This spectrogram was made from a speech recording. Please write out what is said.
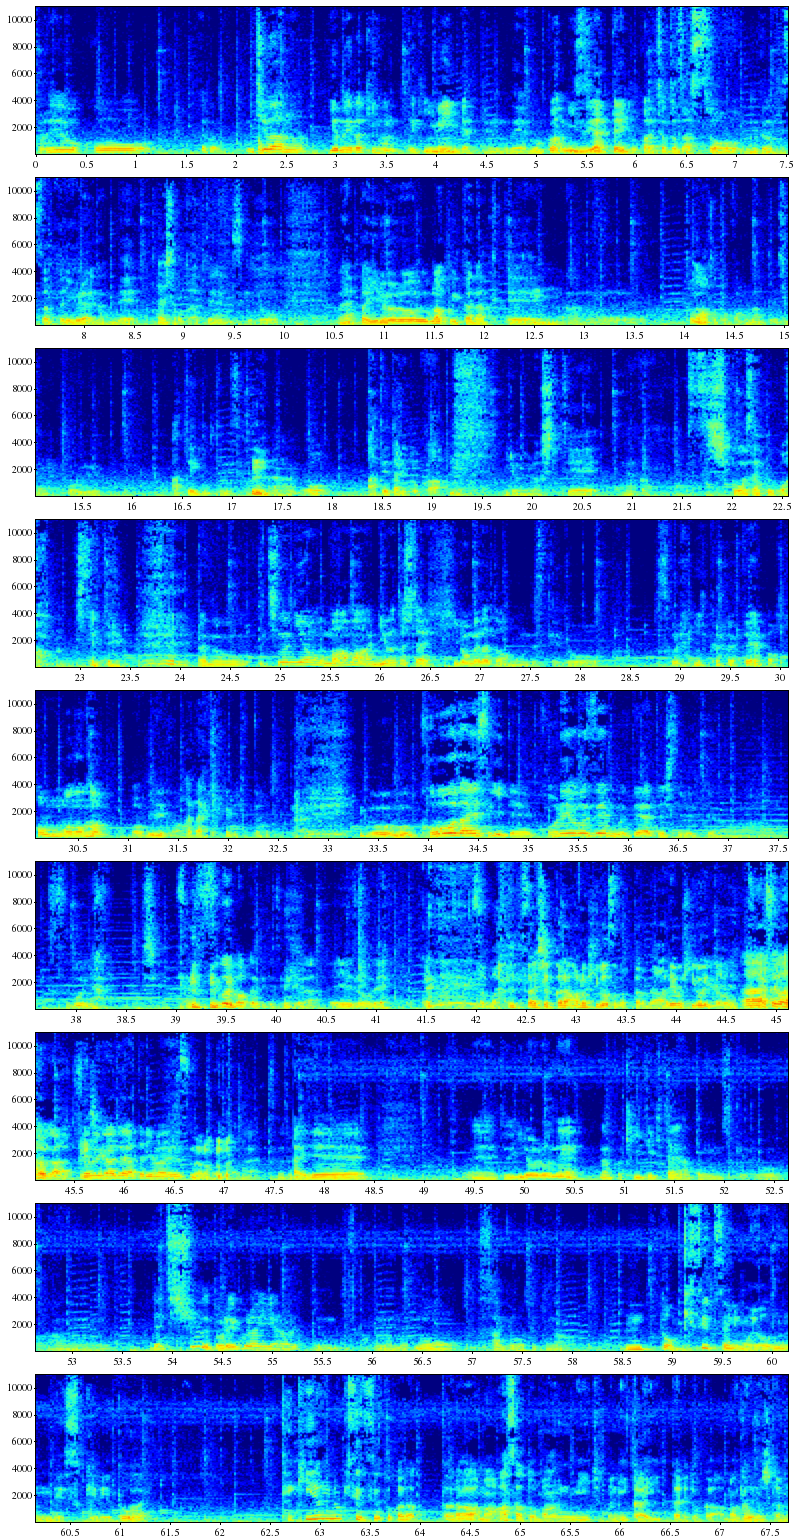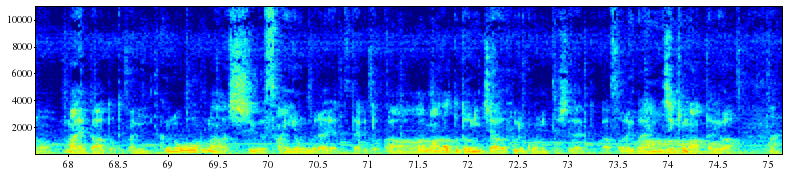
それをこうやっぱうちはあの嫁が基本的にメインでやってるので僕は水やったりとかちょっと雑草を抜くの手伝ったりぐらいなんで大したことはやってないんですけどまあやっぱいろいろうまくいかなくて、うん。あのトマトとかもなんていうんですかねこういう当て木っていうんですか、うん。を当てたりとか、いろいろしてなんか試行錯誤 してて。あのうちの庭もまあまあ庭としては広めだとは思うんですけどそれに比べてやっぱ本物のを見ると畑見るともうもう広大すぎてこれを全部手当てしてるっていうのはすごいな。確かに。すごいばっかりですねこれ映像で。最初からあの広さだったのであれを広いとああそうかそうか。それがね当たり前です。なるほど。はい、でえー、といろいろねなんか聞いていきたいなと思うんですけどあので週どれぐらいやられてるんですか？この農作業的なうんと季節にもよるんですけれど、はい。適合の季節とかだったら、まあ、朝と晩にちょっと2回行ったりとか、まあ、業務時間の前と後とかに行くのを、まあ、週34ぐらいやってたりとかあー。まあ、あと土日はフルコミットしてたりとかそれぐらいの時期もあったりは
